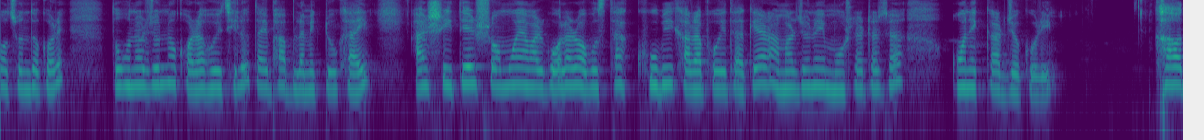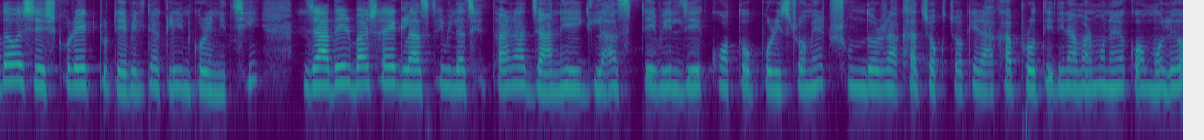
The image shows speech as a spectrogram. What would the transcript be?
পছন্দ করে, তো ওনার জন্য করা হয়েছিল, তাই ভাবলাম একটু খাই। আর শীতের সময় আমার গলার অবস্থা খুবই খারাপ হয়ে থাকে, আর আমার জন্য এই মশলাটা অনেক কার্যকরী। খাওয়া দাওয়া শেষ করে একটু টেবিলটা ক্লিন করে নিচ্ছি। যাদের বাসায় গ্লাস টেবিল আছে, তারা জানে এই গ্লাস টেবিল যে কত পরিশ্রমের, সুন্দর রাখা, চকচকে রাখা। প্রতিদিন আমার মনে হয় কম হলেও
